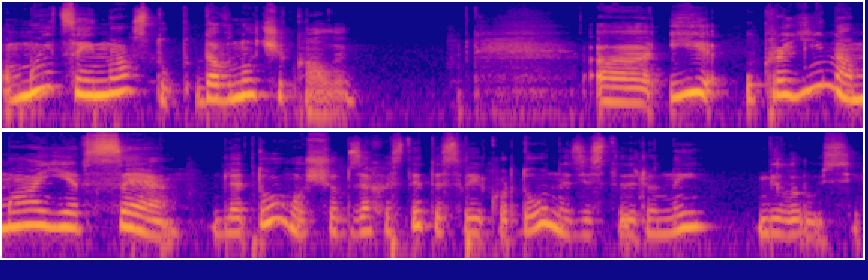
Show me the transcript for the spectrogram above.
ми цей наступ давно чекали. Е, І Україна має все для того, щоб захистити свої кордони зі сторони Білорусі.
